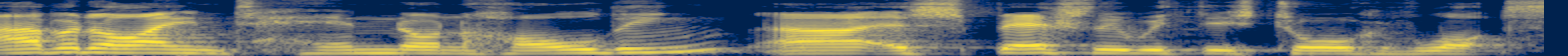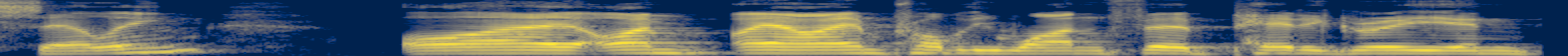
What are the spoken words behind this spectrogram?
Abbott, I intend on holding, uh, especially with this talk of lots selling. I, I'm I am probably one for pedigree and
